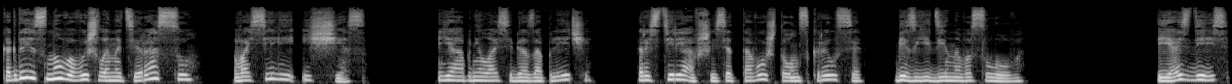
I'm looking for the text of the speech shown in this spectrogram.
Когда я снова вышла на террасу, Василий исчез. Я обняла себя за плечи растерявшись от того, что он скрылся без единого слова. «Я здесь».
